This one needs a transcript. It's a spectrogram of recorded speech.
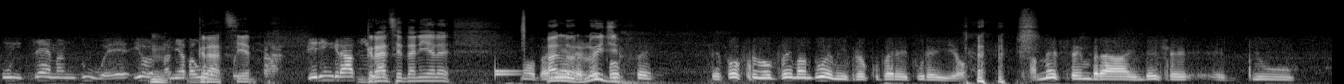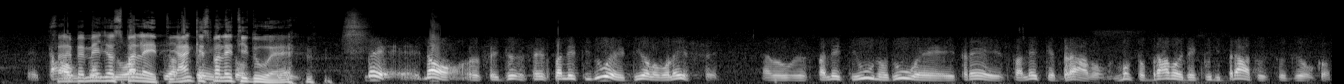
un Zeman 2? Io mm, la mia paura grazie. Vi ringrazio. Grazie Daniele. No, Daniele, Allora, se Luigi. fosse- se fosse uno Zeman 2 mi preoccuperei pure io. A me sembra invece eh, più... eh, Sarebbe meglio più- Spalletti, anche Spalletti 2. sì. Beh, no, se, se Spalletti 2 Dio lo volesse. Spalletti 1, 2, 3, Spalletti è bravo, molto bravo ed equilibrato il suo gioco.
